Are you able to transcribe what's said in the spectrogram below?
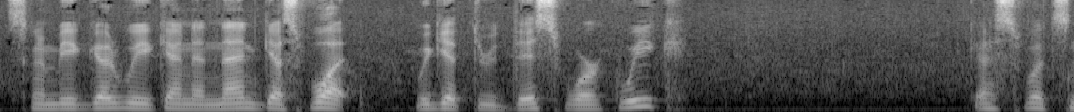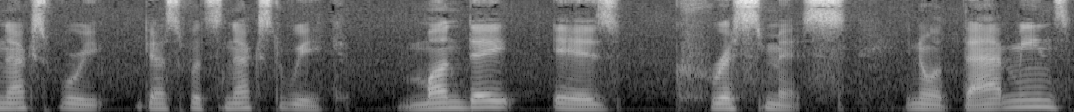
It's to be a good weekend. And then guess what? We get through this work week. Guess what's next week? Guess what's next week? Monday is Christmas. You know what that means?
